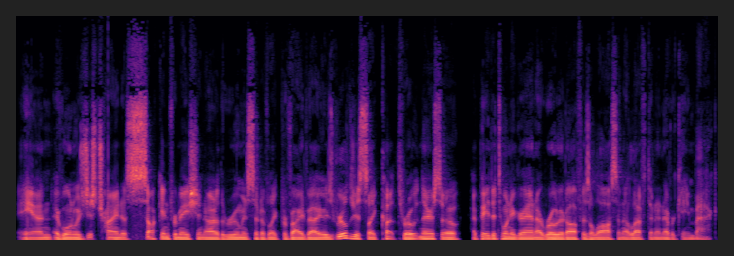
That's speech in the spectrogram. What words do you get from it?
and everyone was just trying to suck information out of the room instead of like provide value. It was real just like cutthroat in there. So I paid the 20 grand. I wrote it off as a loss and I left and I never came back.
